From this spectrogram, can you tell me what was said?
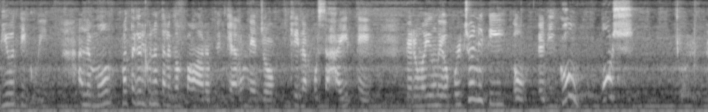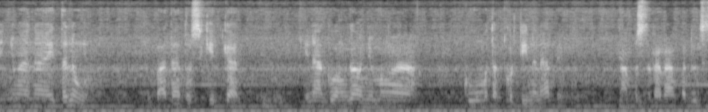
beauty queen. Alam mo, matagal ko na talagang pangarap yun, kaya lang medyo kinapos sa height eh. Pero ngayong may opportunity, oh, ready, go! Push! Ay, hindi nyo nga na itanong. Bata to si Kit Kat. Ginagawang gown yung mga kumot at kortina natin. Tapos nararampa dun sa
